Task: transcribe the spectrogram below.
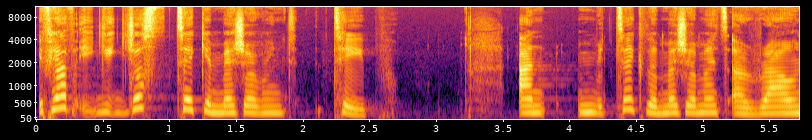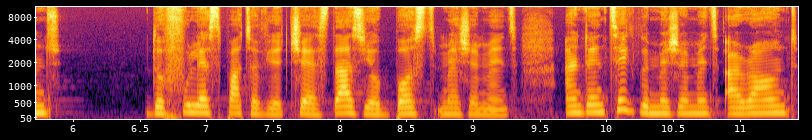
if you have, you just take a measuring tape and take the measurements around the fullest part of your chest. That's your bust measurement. And then take the measurement around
